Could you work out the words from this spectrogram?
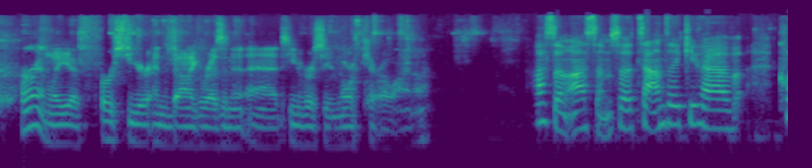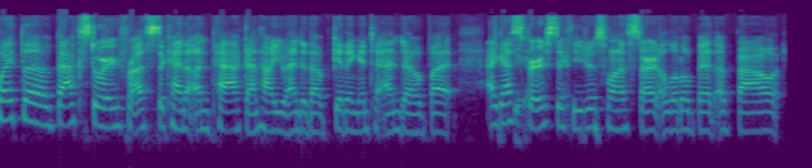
currently a first year endodontic resident at University of North Carolina. Awesome, awesome. So it sounds like you have quite the backstory for us to kind of unpack on how you ended up getting into endo. But I guess yeah. first, if you just want to start a little bit about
